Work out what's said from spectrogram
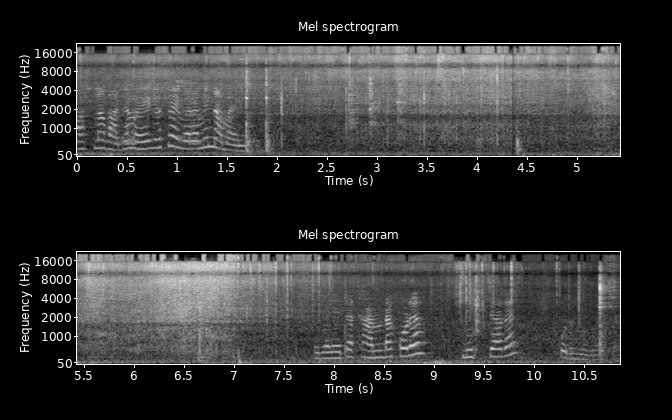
মশলা ভাজা হয়ে গেছে এবার আমি নামাই নেব। এবার এটা ঠান্ডা করে মিক্সচারে করে নেব এটা।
